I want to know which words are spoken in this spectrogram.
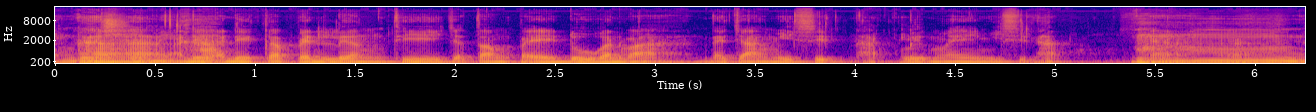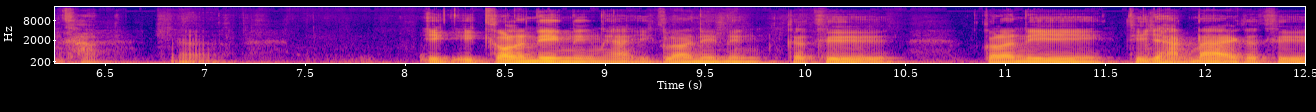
งด้วยใช่ไหมอ่าอันคนี้รับอันนี้ก็เป็นเรื่องที่จะต้องไปดูกันว่านายจ้างมีสิทธิ์หักหรือไม่มีสิทธิ์หักอือ่ามครับอีกอีกกรณีหนึ่งนะฮะอีกกรณีหนึ่งก็คือ กรณีที่จะหักได้ก็คือ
